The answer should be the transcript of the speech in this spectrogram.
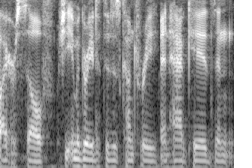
by herself. She immigrated to this country and had kids and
